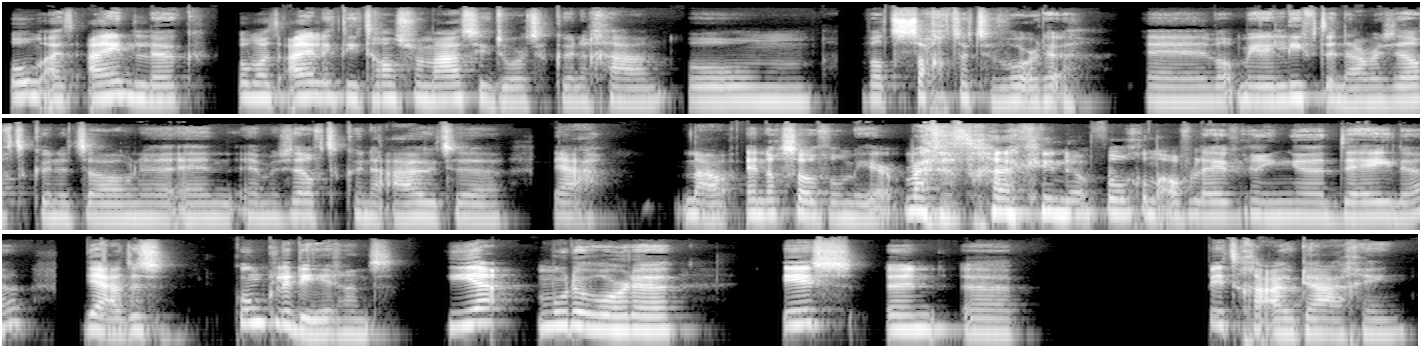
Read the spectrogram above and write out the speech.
om uiteindelijk, om uiteindelijk die transformatie door te kunnen gaan. Om wat zachter te worden. En wat meer liefde naar mezelf te kunnen tonen en, en mezelf te kunnen uiten. Ja, nou, en nog zoveel meer. Maar dat ga ik in de volgende aflevering eh, delen. Ja, dus concluderend. Ja, moeder worden is een uh, pittige uitdaging.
